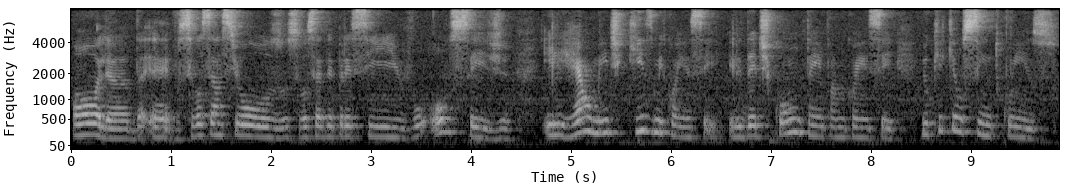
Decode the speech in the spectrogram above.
olha, é, se você é ansioso, se você é depressivo, ou seja, ele realmente quis me conhecer, ele dedicou um tempo a me conhecer. E o que, que eu sinto com isso?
